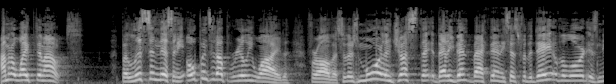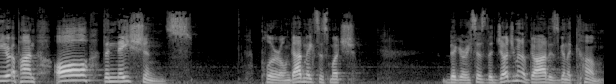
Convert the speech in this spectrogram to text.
I'm going to wipe them out. But listen this, and he opens it up really wide for all of us. So there's more than just the, that event back then. He says, for the day of the Lord is near upon all the nations. Plural. And God makes this much bigger. He says the judgment of God is going to come,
